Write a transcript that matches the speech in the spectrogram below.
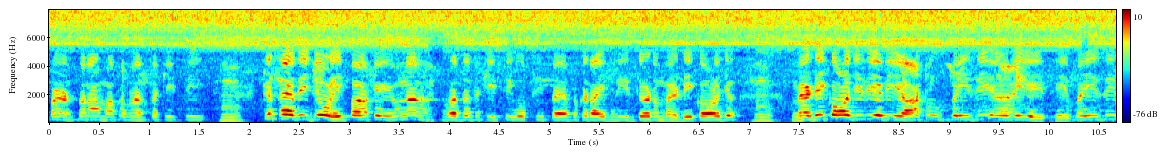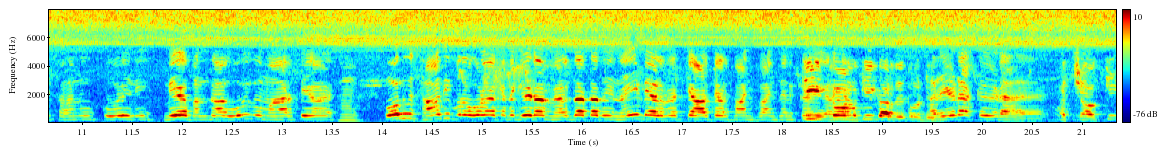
ਭੈਣ ਭਰਾ ਮਤ ਮਿਹਨਤ ਕੀਤੀ। ਕਿਸੇ ਦੀ ਝੋਲੀ ਪਾ ਕੇ ਉਹਨਾਂ ਨੇ ਮਦਦ ਕੀਤੀ ਉੱਥੇ ਪੈਪ ਕਢਾਈ ਫਰੀਦਗੜ੍ਹ ਮੈਡੀ ਕਾਲਜ। ਮੈਡੀ ਕਾਲਜ ਦੀ ਇਹਦੀ ਆ ਟੂਬ ਪਈ ਸੀ ਇਹ ਇੱਥੇ ਪਈ ਸੀ ਸਾਨੂੰ ਕੋਈ ਨਹੀਂ ਮੇਰਾ ਬੰਦਾ ਉਹ ਵੀ ਬਿਮਾਰ ਪਿਆ। ਉਹਨੂੰ ਸਾਹ ਦੀ ਪ੍ਰੋਬਲਮ ਕਿਤੇ ਗੇੜਾ ਮਿਲਦਾ ਕਦੇ ਨਹੀਂ ਮਿਲਦਾ ਚਾਰ ਚਾਰ ਪੰਜ ਪੰਜ ਦਿਨ ਕੀ ਘਰੇ ਕੰਮ ਕੀ। ਕਰਦੇ ਤੁਹਾਡੇ? ਰੇੜਾ ਕਿਹੜਾ ਹੈ। ਅੱਛਾ ਕੀ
